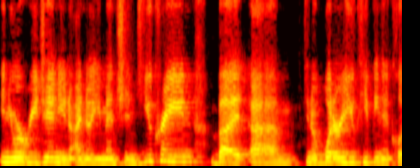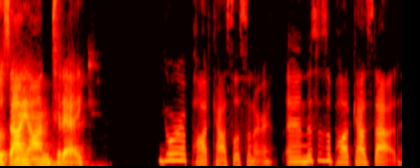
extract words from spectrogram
in your region? You know, I know you mentioned Ukraine, but um, you know, what are you keeping a close eye on today? You're a podcast listener, and this is a podcast ad.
